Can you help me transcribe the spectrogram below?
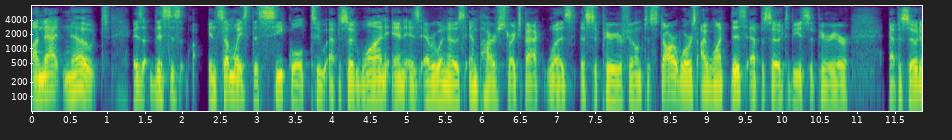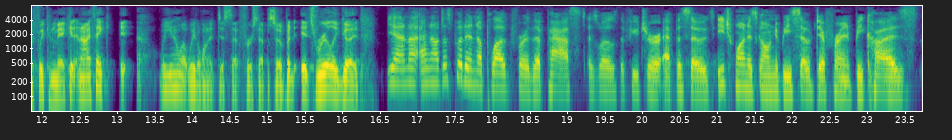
On that note, is this is in some ways the sequel to episode one. And as everyone knows, Empire Strikes Back was a superior film to Star Wars. I want this episode to be a superior episode if we can make it. And I think, it, well, you know what? We don't want to diss that first episode, but it's really good. Yeah, and, I, and I'll just put in a plug for the past as well as the future episodes. Each one is going to be so different because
